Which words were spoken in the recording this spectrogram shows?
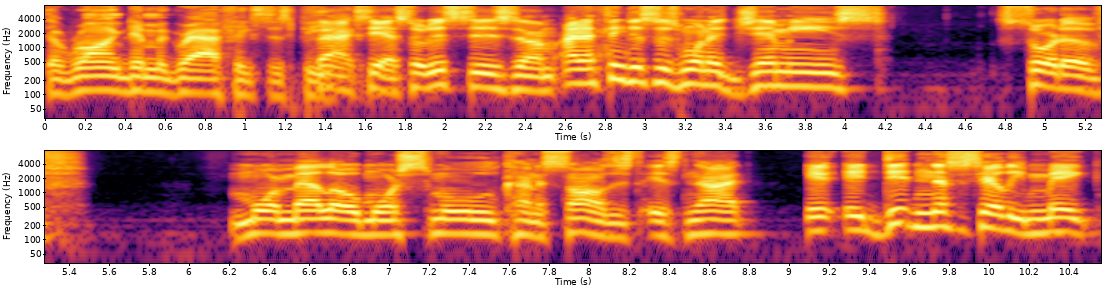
the wrong demographics is people. Facts, yeah. So this is, um, and I think this is one of Jimi's sort of more mellow, more smooth kind of songs. It's, it's not, it, it didn't necessarily make,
